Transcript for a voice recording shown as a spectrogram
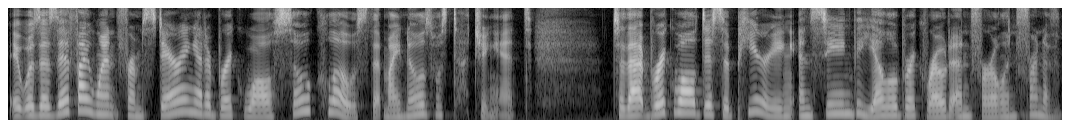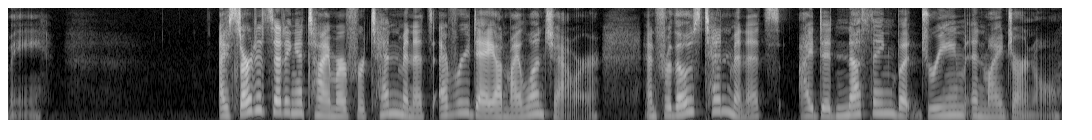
it was as if I went from staring at a brick wall so close that my nose was touching it to that brick wall disappearing and seeing the yellow brick road unfurl in front of me. I started setting a timer for 10 minutes every day on my lunch hour, and for those 10 minutes, I did nothing but dream in my journal.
